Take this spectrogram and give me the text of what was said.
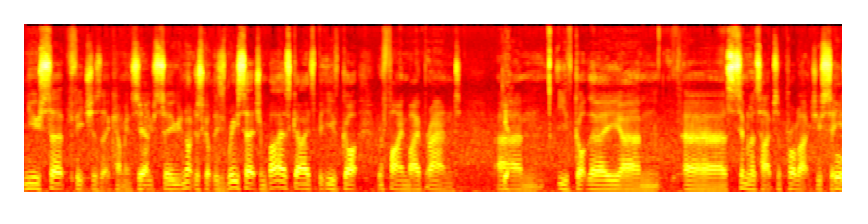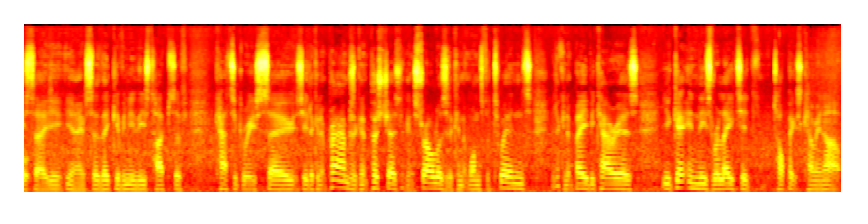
new SERP features that are coming so Yeah. you've, so you've not just got these research and buyers guides but you've got refined by brand Yeah. um, you've got the um, uh, similar types of products you see Cool. so you, you know so they're giving you these types of categories so so you're looking at prams you're looking at pushchairs you're looking at strollers you're looking at ones for twins you're looking at baby carriers you're getting these related topics coming up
